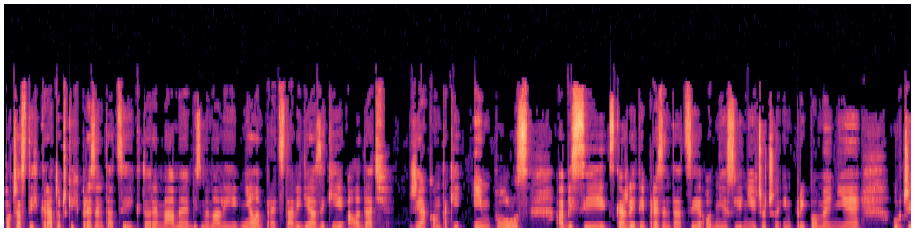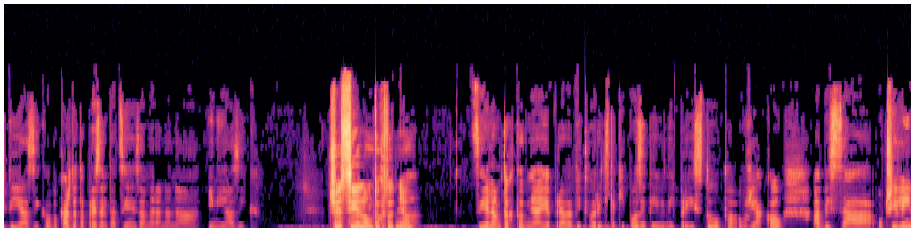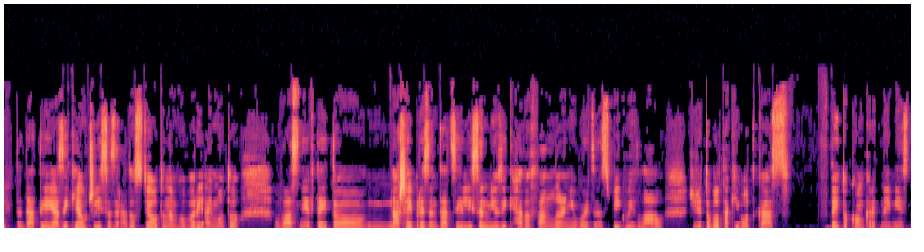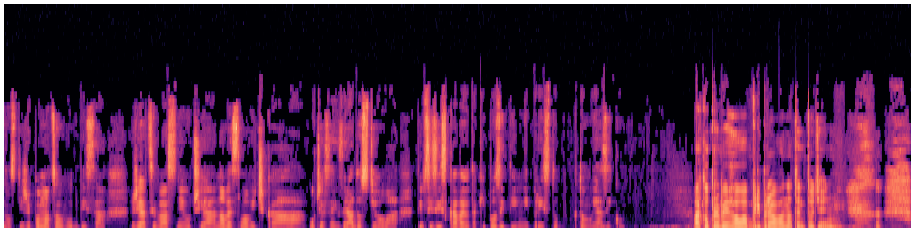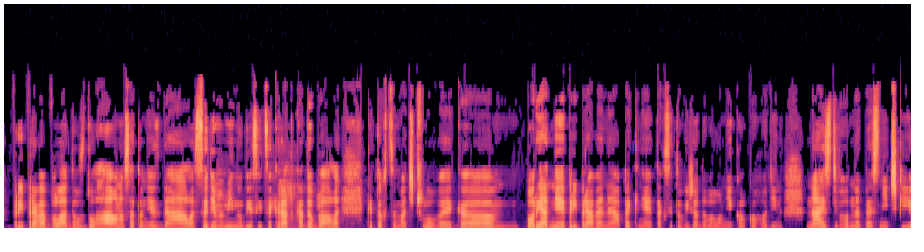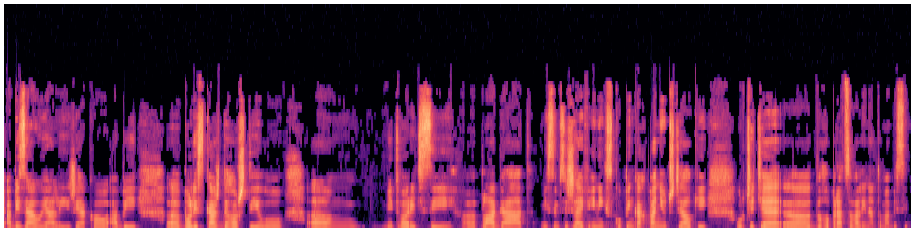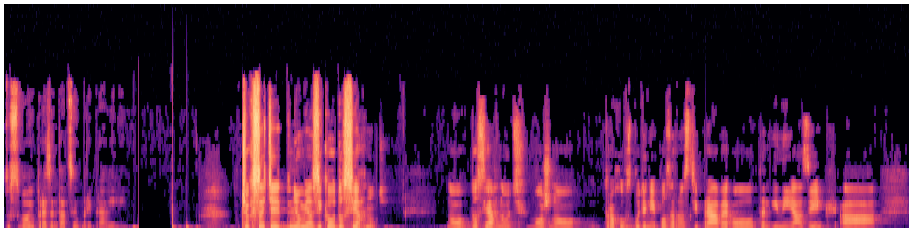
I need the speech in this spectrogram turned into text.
počas tých kratučkých prezentácií, ktoré máme, by sme mali nielen predstaviť jazyky, ale dať žiakom taký impuls, aby si z každej tej prezentácie odniesli niečo, čo im pripomenie určitý jazyk, lebo každá tá prezentácia je zameraná na iný jazyk. Čo je cieľom tohto dňa? Cieľom tohto dňa je práve vytvoriť taký pozitívny prístup u žiakov, aby sa učili, teda tie jazyky a učili sa s radosťou. To nám hovorí aj moto vlastne v tejto našej prezentácii Listen music, have a fun, learn new words and speak with love. Čiže to bol taký odkaz v tejto konkrétnej miestnosti, že pomocou hudby sa žiaci vlastne učia nové slovička a učia sa ich s radosťou a tým si získavajú taký pozitívny prístup k tomu jazyku. Ako prebiehala príprava na tento deň? príprava bola dosť dlhá, ono sa to nezdá, ale 7 minút je síce krátka doba, ale keď to chce mať človek eh, poriadne pripravené a pekne, tak si to vyžadovalo niekoľko hodín. Nájsť vhodné pesničky, aby zaujali žiakov, aby eh, boli z každého štýlu, um, vytvoriť si e, plagát. Myslím si, že aj v iných skupinkách pani učiteľky určite e, dlho pracovali na tom, aby si tú svoju prezentáciu pripravili. Čo chcete dňom jazykov dosiahnuť? No, dosiahnuť možno trochu vzbudenie pozornosti práve o ten iný jazyk a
